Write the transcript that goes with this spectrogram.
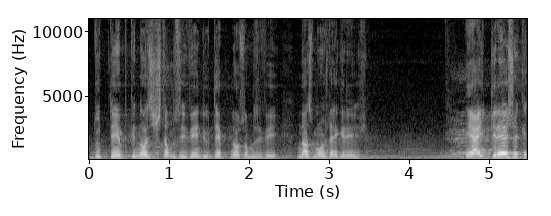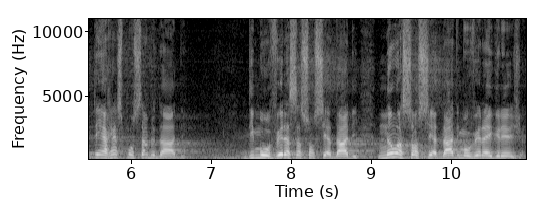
do tempo que nós estamos vivendo e o tempo que nós vamos viver? Nas mãos da igreja. É a igreja que tem a responsabilidade de mover essa sociedade, não a sociedade mover a igreja.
